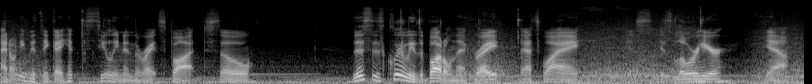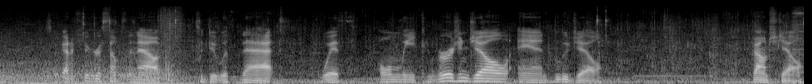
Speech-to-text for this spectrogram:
I don't even think I hit the ceiling in the right spot, so... This is clearly the bottleneck, right? That's why it's, it's lower here? Yeah. So we gotta figure something out to do with that, with only conversion gel and blue gel. Bounce gel.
